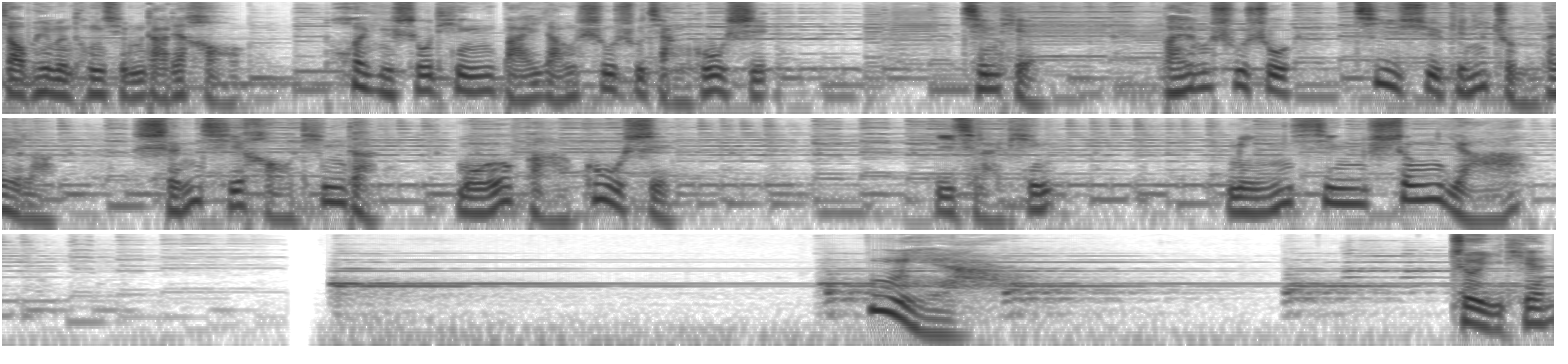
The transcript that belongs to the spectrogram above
小朋友们、同学们，大家好，欢迎收听白羊叔叔讲故事。今天，白羊叔叔继续给你准备了神奇好听的魔法故事，一起来听《明星生涯》。喵！这一天，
